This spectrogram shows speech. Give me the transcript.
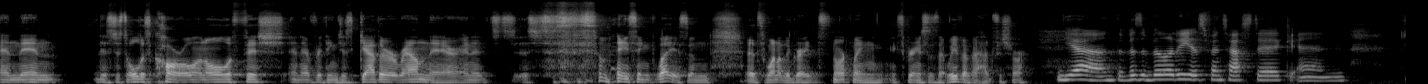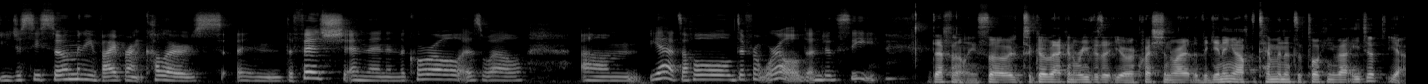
and then there's just all this coral and all the fish and everything just gather around there and it's, it's just this amazing place and it's one of the great snorkeling experiences that we've ever had for sure yeah the visibility is fantastic and you just see so many vibrant colors in the fish and then in the coral as well. Um, yeah, it's a whole different world under the sea. Definitely. So to go back and revisit your question right at the beginning, after 10 minutes of talking about Egypt, yeah,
